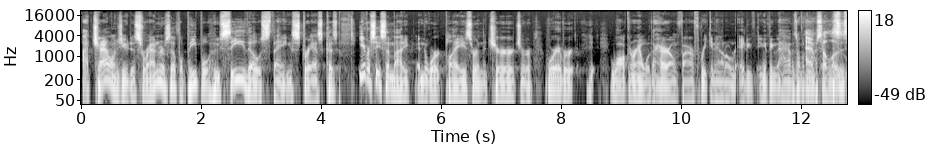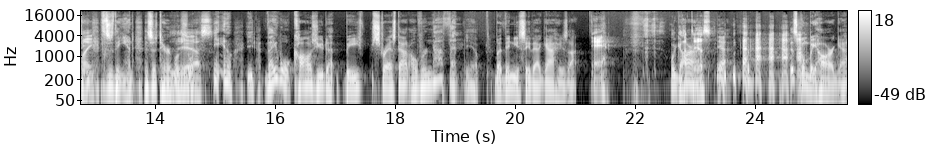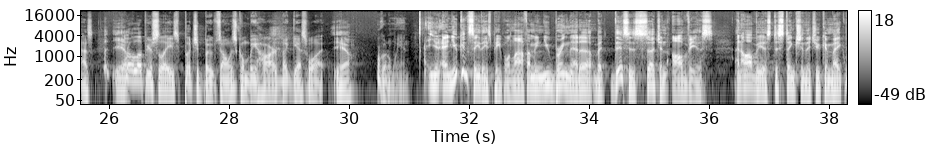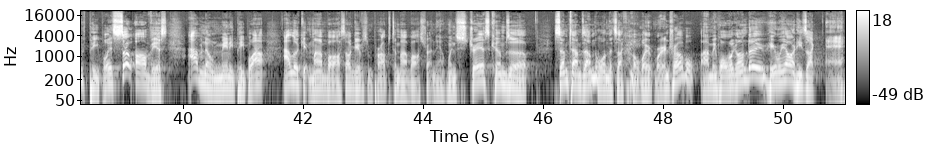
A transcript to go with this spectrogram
I challenge you to surround yourself with people who see those things, stress. Because you ever see somebody in the workplace or in the church or wherever walking around with their hair on fire, freaking out on any- anything that happens? Oh my God, this is, Absolutely. this is the end. This is terrible. So, Yes. you know, they will cause you to be stressed out over nothing. Yep. But then you see that guy who's like, Eh. We got right. this. Yeah. this is going to be hard, guys. Yeah. Roll up your sleeves, put your boots on. It's going to be hard, but guess what? Yeah. We're going to win. You, and you can see these people in life. I mean, you bring that up, but this is such an obvious, an obvious distinction that you can make with people. It's so obvious. I've known many people. I, I look at my boss. I'll give some props to my boss right now. When stress comes up, sometimes I'm the one that's like, "Oh, we're, we're in trouble. I mean, what are we gonna do? Here we are." And he's like, "Eh,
